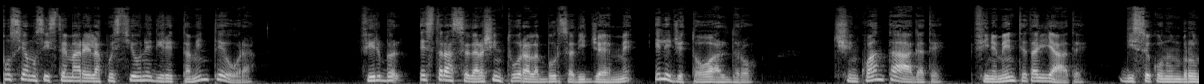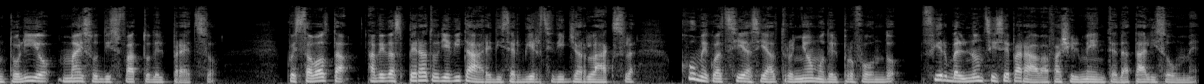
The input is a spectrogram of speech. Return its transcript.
possiamo sistemare la questione direttamente ora. Firble estrasse dalla cintura la borsa di gemme e le gettò al Drò. Cinquanta agate, finemente tagliate, disse con un brontolio mai soddisfatto del prezzo. Questa volta aveva sperato di evitare di servirsi di Jarlaxl, Come qualsiasi altro gnomo del profondo, Firbel non si separava facilmente da tali somme.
